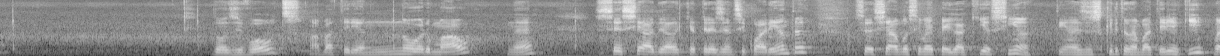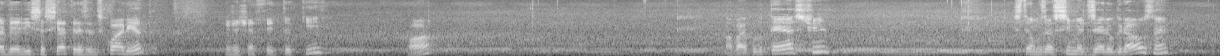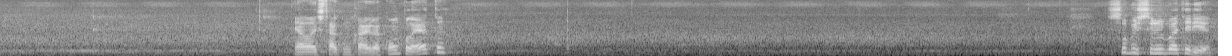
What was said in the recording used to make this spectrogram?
12 volts, a bateria normal, né? CCA dela que é 340. CCA você vai pegar aqui assim, ó, tem as escritas na bateria aqui, vai ver ali CCA 340. Eu já tinha feito aqui, ó. Ela vai para o teste. Estamos acima de 0 graus, né? Ela está com carga completa. Substituir bateria.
